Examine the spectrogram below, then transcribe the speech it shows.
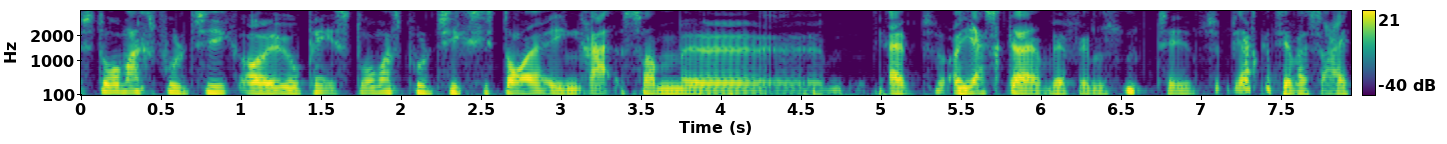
stormagtspolitik og europæisk stormagtspolitiks historie i en grad, som... Øh, at, og jeg skal i hvert fald til, jeg skal til Versailles.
